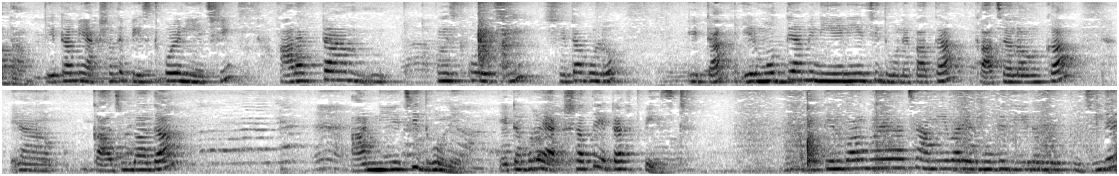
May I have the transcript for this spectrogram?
আদা। এটা আমি একসাথে পেস্ট করে নিয়েছি। আর একটা পেস্ট করেছি, সেটা হলো এটা। এর মধ্যে আমি নিয়ে নিয়েছি ধনে পাতা, কাঁচা লঙ্কা কাজু বাদাম আর নিয়েছি ধনে। এটা হলো একসাথে এটা পেস্ট তেল গরম হয়ে গেছে, আমি এবার এর মধ্যে দিয়ে দেবো একটু জিরে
